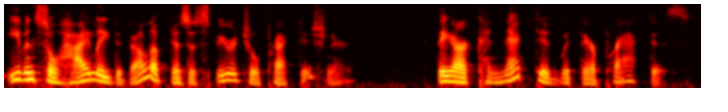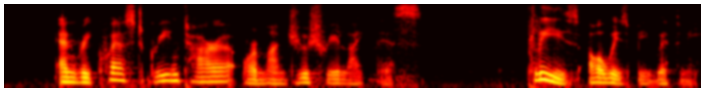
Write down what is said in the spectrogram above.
even so highly developed as a spiritual practitioner, they are connected with their practice and request Green Tara or Manjushri like this. Please always be with me.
